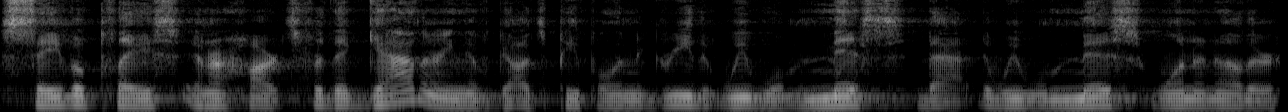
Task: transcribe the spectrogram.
save a place in our hearts for the gathering of God's people and agree that we will miss that, that we will miss one another.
